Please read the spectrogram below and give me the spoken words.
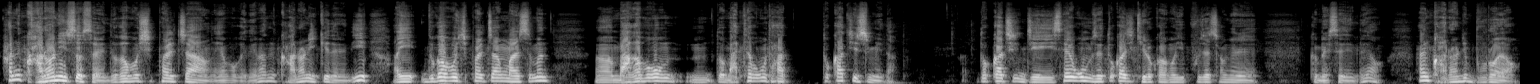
한 관원이 있었어요. 누가복음 18장에 보게 되면 한 관원이 있게 되는데 이 아니 누가복음 18장 말씀은 어, 마가복음 음, 또 마태복음 다 똑같이 있습니다. 똑같이 이제 이 세고문서에 똑같이 기록한 거 이 부자 청년의 그 메시지인데요. 한 관원이 물어요.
